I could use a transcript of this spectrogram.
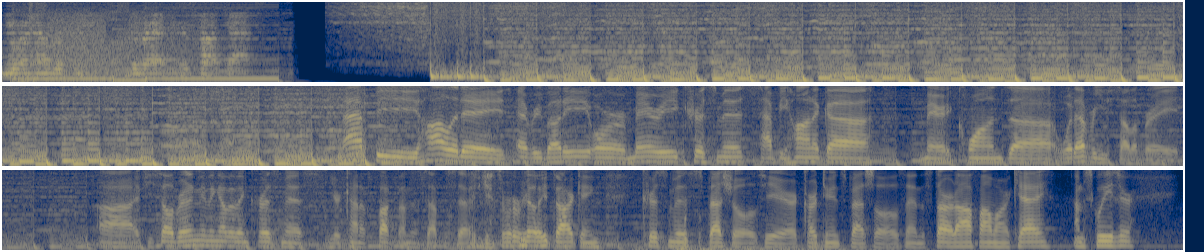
You are now listening to the Radness Podcast. Happy holidays, everybody, or Merry Christmas, Happy Hanukkah, Merry Kwanzaa, whatever you celebrate. Uh, if you celebrate anything other than Christmas, you're kind of fucked on this episode because we're really talking Christmas specials here, cartoon specials. And to start off, I'm RK. I'm Squeezer.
